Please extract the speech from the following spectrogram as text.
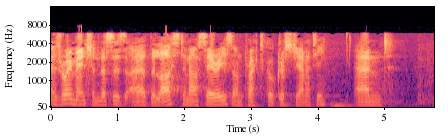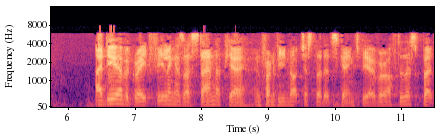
As Roy mentioned, this is uh, the last in our series on practical Christianity. And I do have a great feeling as I stand up here in front of you, not just that it's going to be over after this, but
